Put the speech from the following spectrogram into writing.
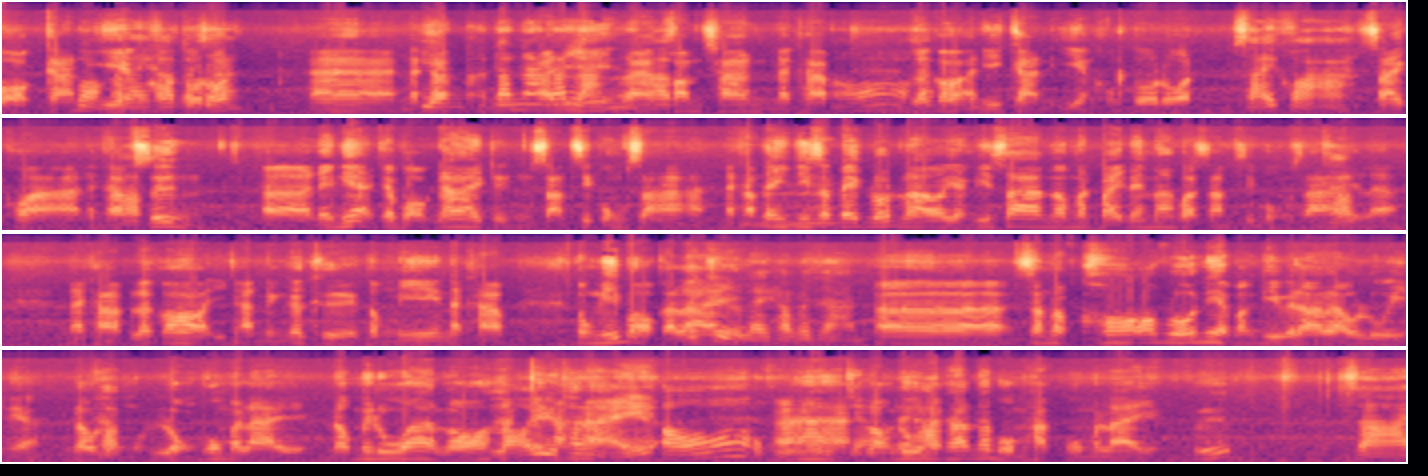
บอกการบอกเอียงอะไรขคอรับงตัวรถอาจารย์อ่านะเอีคยรับงด้านหน้าอัด้านหลันี้งเหรอครับความชันนะครับอ๋อแล้วก็อันนี้การเอียงของตัวรถซ้ายขวาซ้ายขวานะครับครับซึ่งเอ่อในเนี้ยจะบอกได้ถึง 30 องศานะครับแต่จริงๆสเปครถเราอย่างที่ทราบเนาะมันไปได้มากกว่า 30 องศาครับอยู่แล้ว นะครับ แล้วก็อีกอันหนึ่งก็คือตรงนี้นะครับ ตรงนี้บอกอะไรนี่คืออะไรครับอาจารย์ เอ่อสำหรับคอออฟโรดเนี่ยบางทีเวลาเราลุยเนี่ยเราหคลรับงหลงพวงมาลัยเราไม่รู้ว่าล้อหัล้กอไปอยู่ทาทางงไหไหนนอ๋อโอ้โหอ่าแจ๋วลองดูเยนะครับถ้าผมหักพวงมาลัยปึ๊บซ้าย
